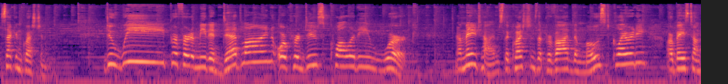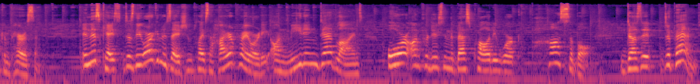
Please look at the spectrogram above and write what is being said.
Second question Do we prefer to meet a deadline or produce quality work? Now, many times, the questions that provide the most clarity are based on comparison. In this case, does the organization place a higher priority on meeting deadlines or on producing the best quality work possible? Does it depend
